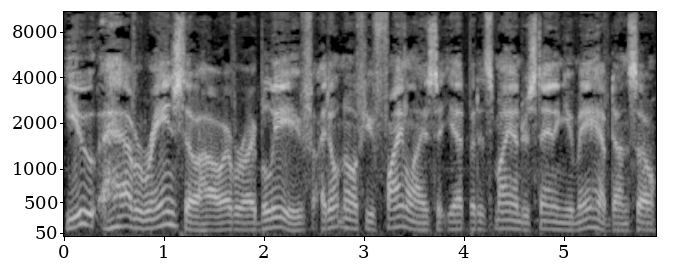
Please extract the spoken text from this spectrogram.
You have arranged, though, however, I believe. I don't know if you've finalized it yet, but it's my understanding you may have done so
